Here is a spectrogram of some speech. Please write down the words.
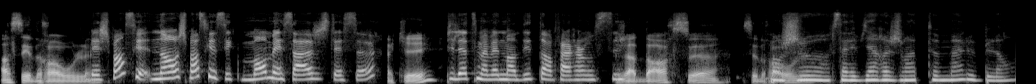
Ah, c'est drôle. Mais je pense que non, je pense que c'est que mon message c'était ça. OK. Puis là, tu m'avais demandé de t'en faire un aussi. J'adore ça. C'est drôle. Bonjour, vous avez bien rejoint Thomas Leblanc.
